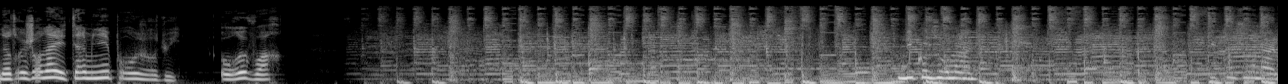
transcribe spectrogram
Notre journal est terminé pour aujourd'hui. Au revoir. L'éco-journal. L'éco-journal.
